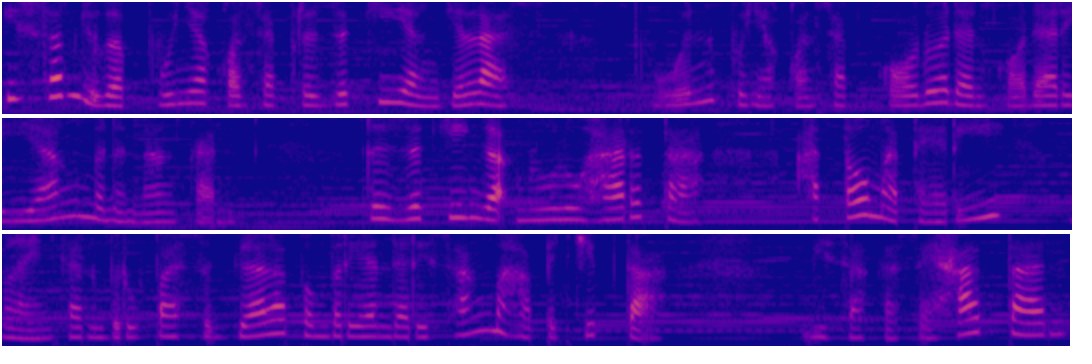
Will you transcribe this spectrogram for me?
Islam juga punya konsep rezeki yang jelas pun punya konsep kodo dan kodar yang menenangkan. Rezeki nggak melulu harta atau materi, melainkan berupa segala pemberian dari Sang Maha Pencipta. Bisa kesehatan,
